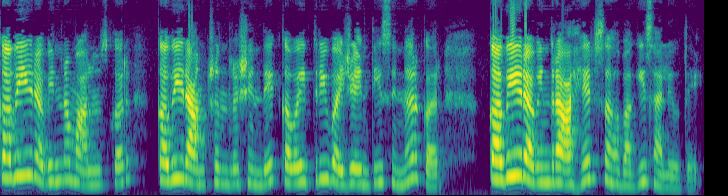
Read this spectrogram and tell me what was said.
कवी रवींद्र मालुसकर कवी रामचंद्र शिंदे कवयित्री वैजयंती सिन्नरकर कवी रवींद्र आहेर सहभागी झाले होते.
